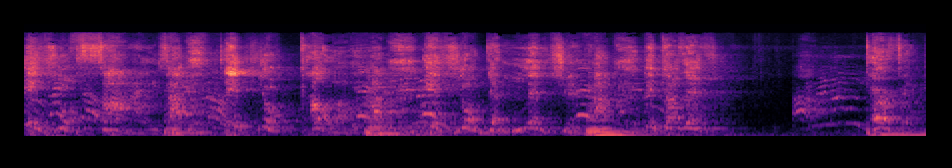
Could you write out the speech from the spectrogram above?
It's your size. It's your color. It's your dimension because it's perfect.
